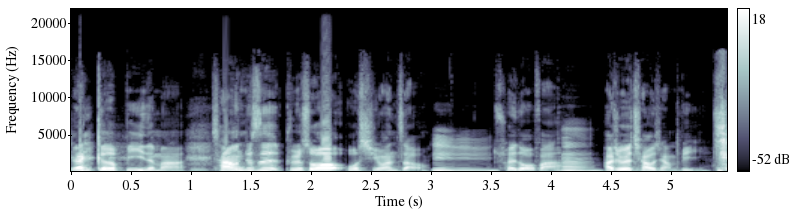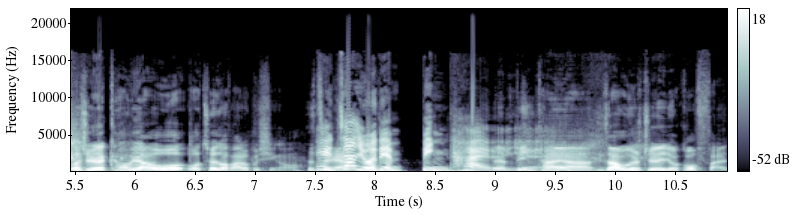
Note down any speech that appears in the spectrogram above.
因为隔壁的嘛，常常就是比如说我洗完澡，嗯，吹头发，嗯，他就会敲墙壁。我觉得靠腰，我我吹头发都不行哦，所以这样有点病态了，病态啊！你知道，我就觉得有够烦。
